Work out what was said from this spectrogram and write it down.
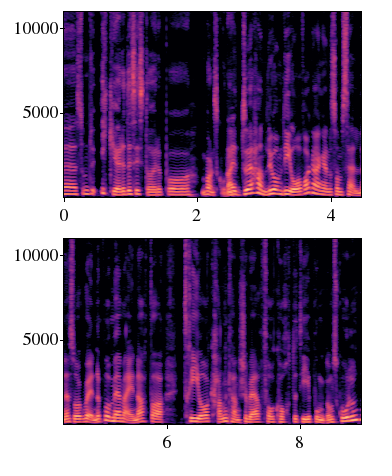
eh, som du ikke gjør i det siste året på barneskolen? Nei, Det handler jo om de overgangene som Selnes òg var inne på. Vi mener at da, tre år kan kanskje være for korte tid på ungdomsskolen,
